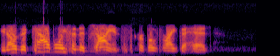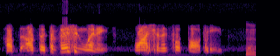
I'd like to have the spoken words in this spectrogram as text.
You know, the Cowboys and the Giants are both ranked ahead of the, of the division winning Washington football team. Hmm.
